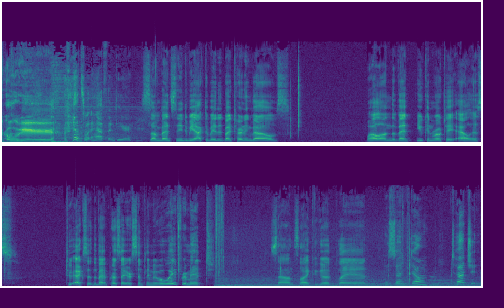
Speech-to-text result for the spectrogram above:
Oh yeah! That's what happened here. Some vents need to be activated by turning valves. While on the vent, you can rotate Alice. To exit the vent, press A or simply move away from it. Sounds like a good plan. They said don't touch it.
